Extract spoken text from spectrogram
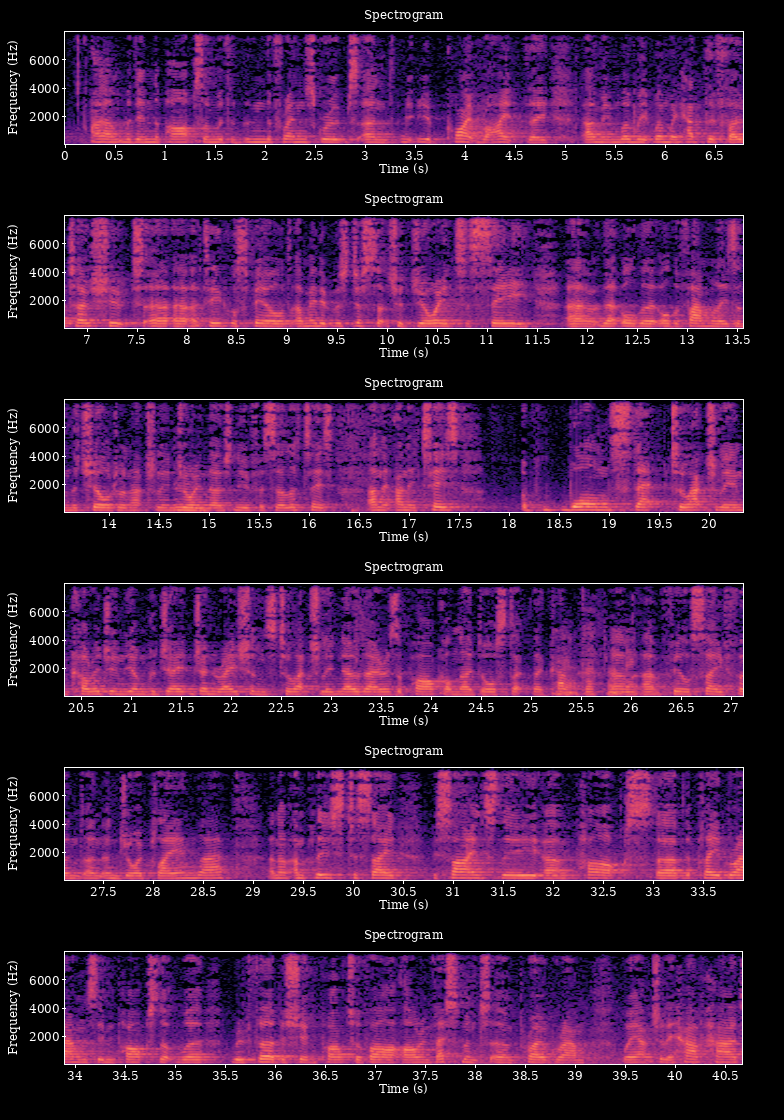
um, within the parks and within the friends groups and you're quite right the I mean when we when we had the photo shoot uh, uh at Eaglesfield I mean it was just such a joy to see uh, that all the all the families and the children actually enjoying mm. those new facilities and and it is a one step to actually encouraging younger ge generations to actually know there is a park on their doorstep they can yeah, um, um, feel safe and, and enjoy playing there. And I'm, I'm pleased to say, besides the um, parks, uh, the playgrounds in parks that were refurbishing part of our, our investment um, programme, we actually have had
